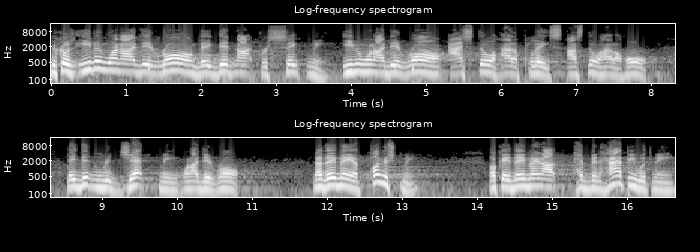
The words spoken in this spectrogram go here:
Because even when I did wrong, they did not forsake me. Even when I did wrong, I still had a place, I still had a home. They didn't reject me when I did wrong. Now, they may have punished me. Okay, they may not have been happy with me,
